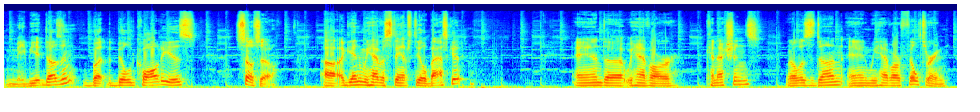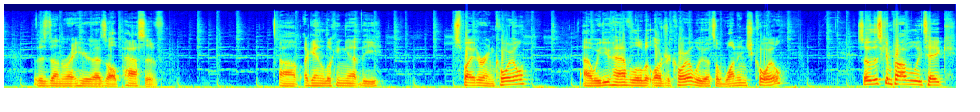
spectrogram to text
Maybe it doesn't, but the build quality is so-so. Uh, again, we have a stamped steel basket, and uh, we have our connections. Well, this is done, and we have our filtering that is done right here. That's all passive. Uh, again, looking at the spider and coil, uh, we do have a little bit larger coil. I believe that's a one-inch coil. So this can probably take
